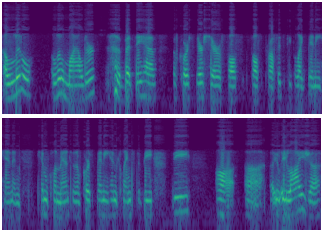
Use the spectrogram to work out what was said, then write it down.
a little a little milder but they have, of course, their share of false false prophets, people like Benny Hinn and Kim Clement, and of course Benny Hinn claims to be the uh, uh, Elijah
